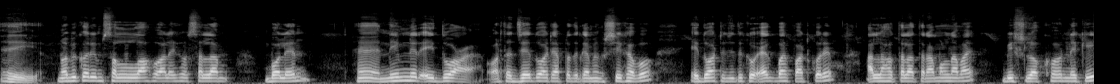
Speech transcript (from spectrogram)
এই নবী করিম সাল্লাহ আলহিহাসাল্লাম বলেন হ্যাঁ নিম্নের এই দোয়া, অর্থাৎ যে দোয়াটি আপনাদেরকে আমি শেখাবো, এই দোয়াটি যদি কেউ একবার পাঠ করে, আল্লাহ তালা তার আমল নামায় বিশ লক্ষ নেকি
